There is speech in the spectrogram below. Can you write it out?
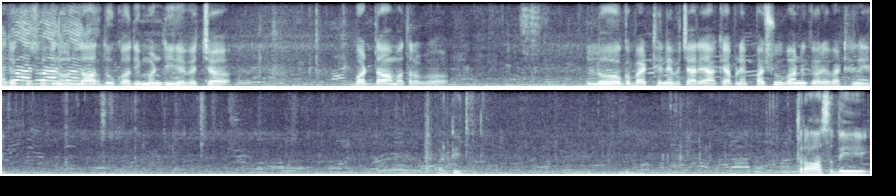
ਆ ਦੇਖੋ ਸੱਜਣੋ ਲਾਦੂਕਾ ਦੀ ਮੰਡੀ ਦੇ ਵਿੱਚ ਵੱਡਾ ਮਤਲਬ ਲੋਕ ਬੈਠੇ ਨੇ ਵਿਚਾਰੇ ਆ ਕੇ ਆਪਣੇ ਪਸ਼ੂ ਬੰਨ ਕੇ ਉਰੇ ਬੈਠੇ ਨੇ। ਵੱਡੀ ਤਰਾਸਦੀ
